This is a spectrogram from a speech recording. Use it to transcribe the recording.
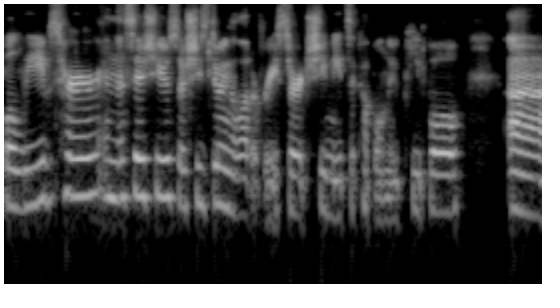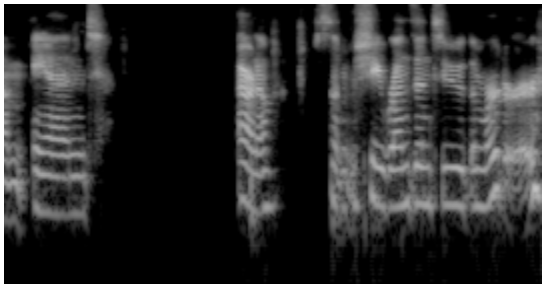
believes her in this issue, so she's doing a lot of research. She meets a couple new people, um, and I don't know. Some she runs into the murderer.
